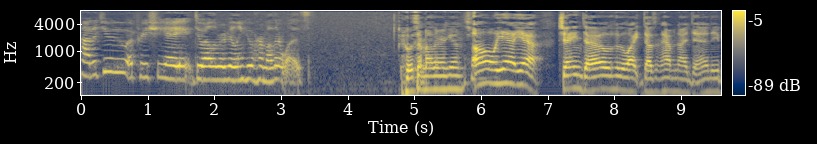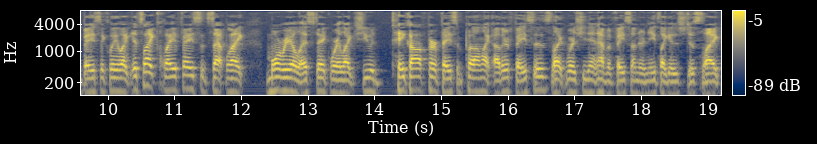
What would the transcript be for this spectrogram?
How did you appreciate Duela revealing who her mother was? Who was her mother again? Jane. Oh yeah, yeah. Jane Doe, who like doesn't have an identity, basically. Like it's like Clayface, except like more realistic, where like she would take off her face and put on like other faces, like where she didn't have a face underneath, like it was just like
